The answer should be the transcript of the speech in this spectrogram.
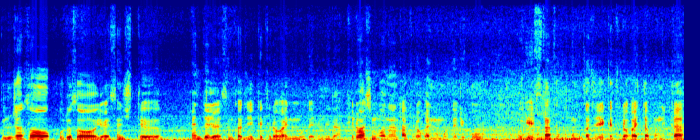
운전석, 보조석, 열선 시트, 핸들 열선까지 이렇게 들어가 있는 모델입니다. 필요하신 거는 다 들어가 있는 모델이고 여기 스타트 폰까지 이렇게 들어가 있다 보니까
